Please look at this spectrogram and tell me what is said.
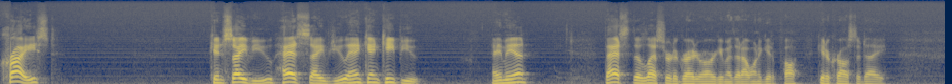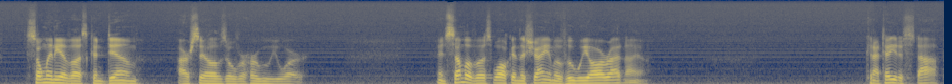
Christ can save you, has saved you, and can keep you. Amen? That's the lesser to greater argument that I want to get, get across today. So many of us condemn ourselves over who we were. And some of us walk in the shame of who we are right now. Can I tell you to stop?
